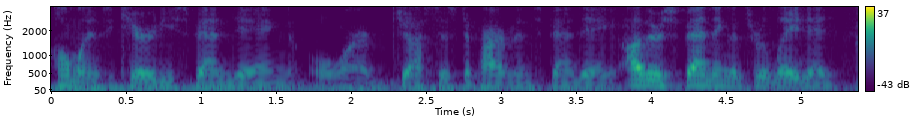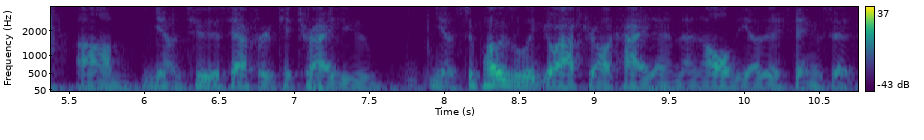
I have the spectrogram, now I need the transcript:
Homeland Security spending or Justice Department spending, other spending that's related, um, you know, to this effort to try to, you know, supposedly go after Al Qaeda, and then all the other things that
